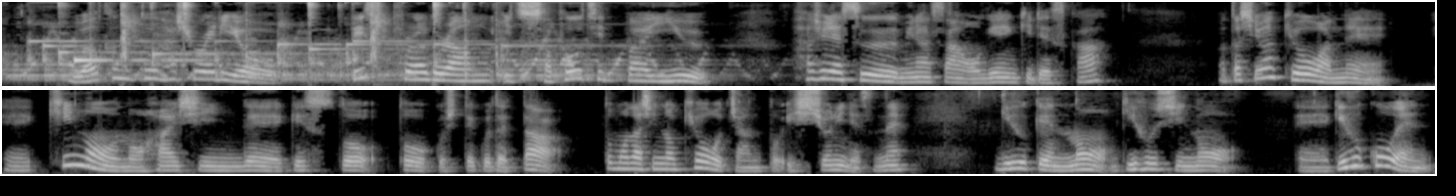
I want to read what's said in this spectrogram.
Welcome to Hash Radio. This program is supported by you. ハシュです。皆さんお元気ですか？私は今日はね、えー、昨日の配信でゲストトークしてくれた友達のきょうちゃんと一緒にですね、岐阜県の岐阜市の、えー、岐阜公園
